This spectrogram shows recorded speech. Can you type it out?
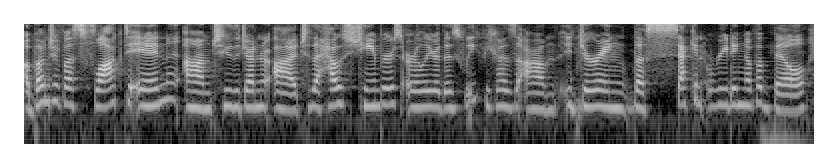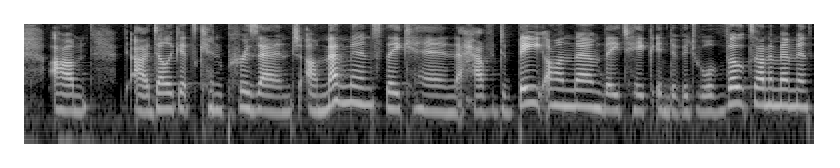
A bunch of us flocked in um, to the general uh, to the House chambers earlier this week because um, during the second reading of a bill, um, uh, delegates can present amendments, they can have debate on them, they take individual votes on amendments.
